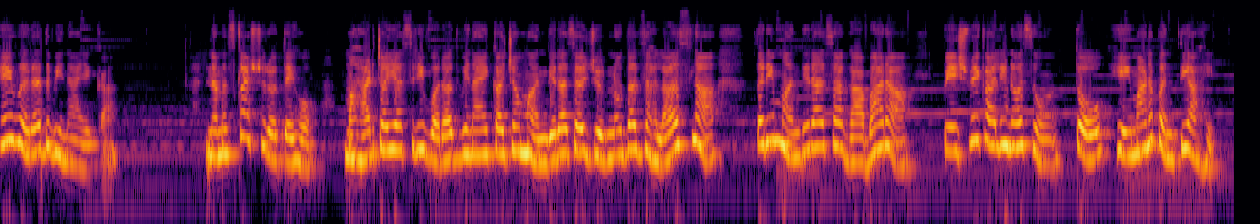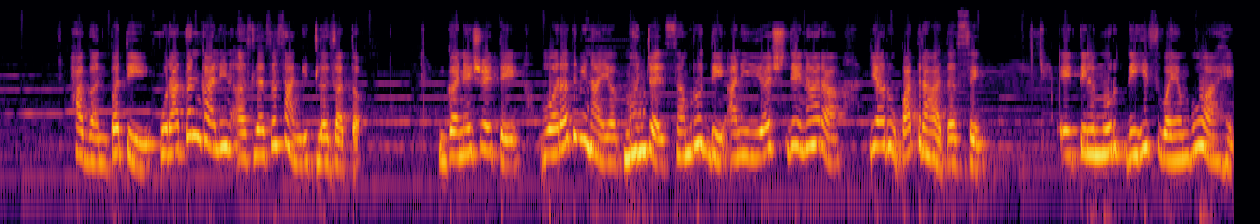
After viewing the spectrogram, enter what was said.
हे वरद विनायका. नमस्कार श्रोते हो महाडच्या या श्री वरद विनायकाच्या मंदिराचा जीर्णोद्धार झाला असला तरी मंदिराचा गाभारा पेशवेकालीन असून तो हेमाडपंथी आहे. हा गणपती पुरातनकालीन असल्याचं सांगितलं जातं. गणेश येथे वरद विनायक म्हणजेच समृद्धी आणि यश देणारा या रूपात राहत असे. येथील मूर्ती ही स्वयंभू आहे.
